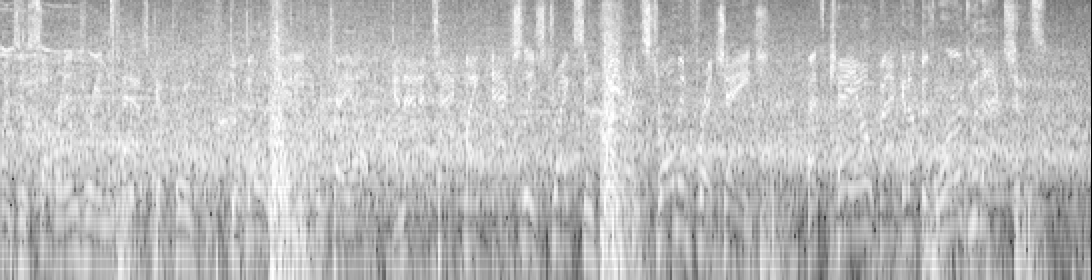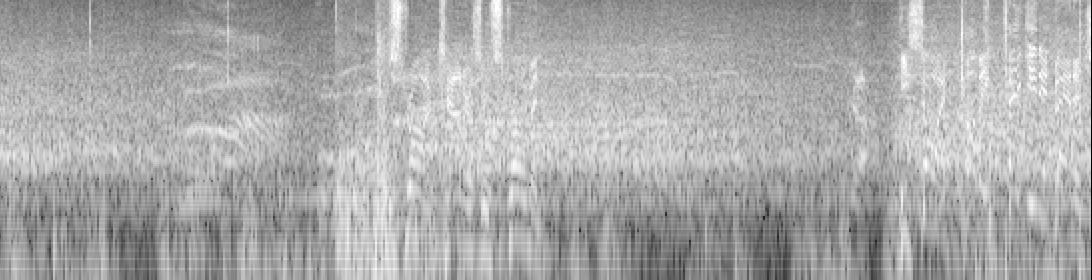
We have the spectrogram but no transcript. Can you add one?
Owens has suffered injury in the past could prove debilitating for KO. And that attack might actually strike some fear in Strowman for a change. That's KO backing up his words with actions. Strong counters from Strowman. He saw it coming, taking advantage.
